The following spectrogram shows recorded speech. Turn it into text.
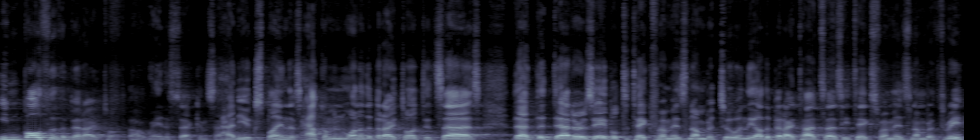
in both of the beraitot. Oh, wait a second. So how do you explain this? How come in one of the beraitot it says that the debtor is able to take from his number two, and the other beraitot says he takes from his number three?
